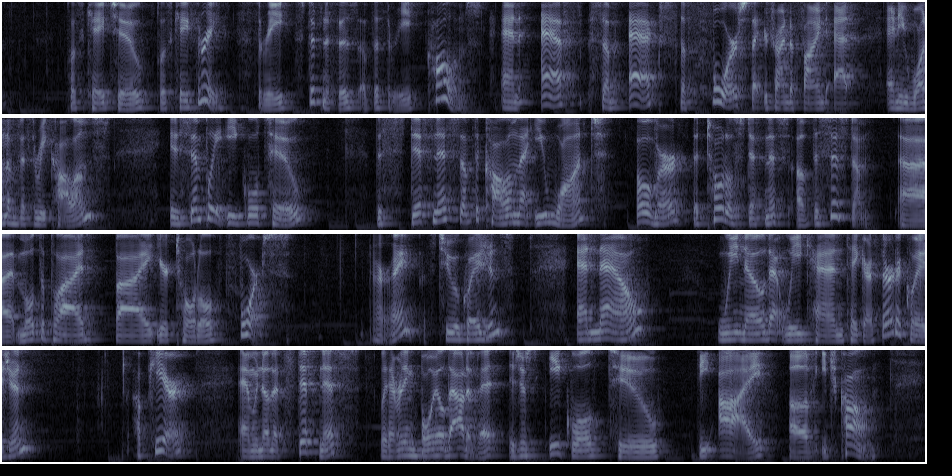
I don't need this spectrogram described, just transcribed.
plus K2 plus K3, three stiffnesses of the three columns. And F sub X, the force that you're trying to find at any one of the three columns, is simply equal to the stiffness of the column that you want over the total stiffness of the system, uh, multiplied by your total force. All right, that's two equations. And now we know that we can take our third equation up here, and we know that stiffness, with everything boiled out of it, is just equal to the I of each column.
